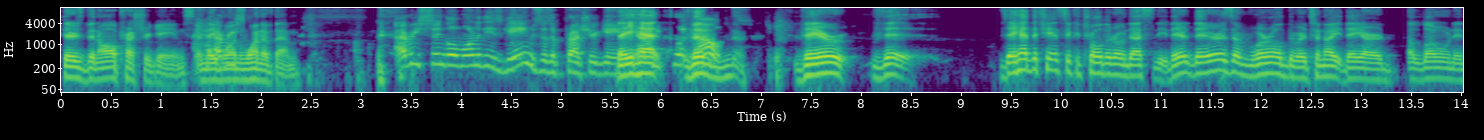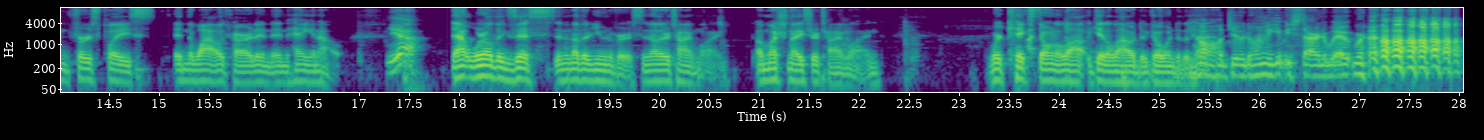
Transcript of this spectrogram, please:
There's been all pressure games, and they've Every won one of them. Every single one of these games is a pressure game. They Every had the counts. they're the they had the chance to control their own destiny. There there is a world where tonight they are alone in first place in the wild card and, and hanging out. Yeah. That world exists in another universe, another timeline, a much nicer timeline. Where kicks don't allow get allowed to go into the net. Oh, dude, don't even get me started.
